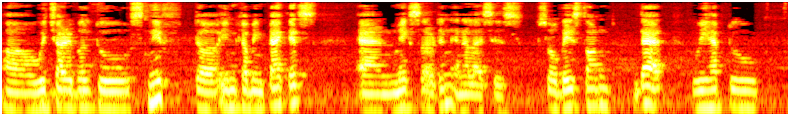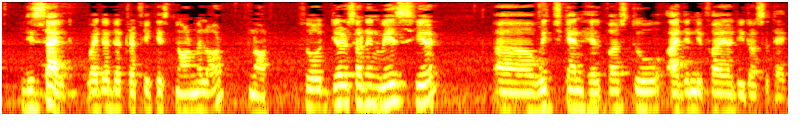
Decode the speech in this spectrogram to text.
uh, which are able to sniff the incoming packets and make certain analysis. So based on that, we have to decide whether the traffic is normal or not. So there are certain ways here uh, which can help us to identify a DDoS attack.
